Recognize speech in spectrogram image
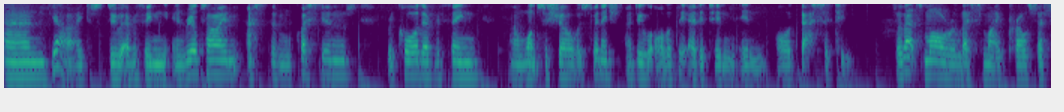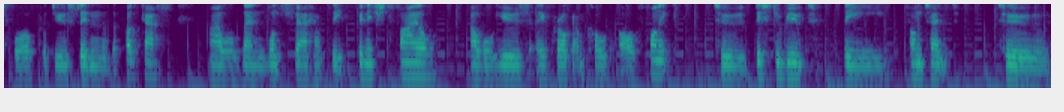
And yeah, I just do everything in real time, ask them questions, record everything, and once the show is finished, I do all of the editing in Audacity. So that's more or less my process for producing the podcast. I will then, once I have the finished file, I will use a program called Auphonic to distribute the content to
